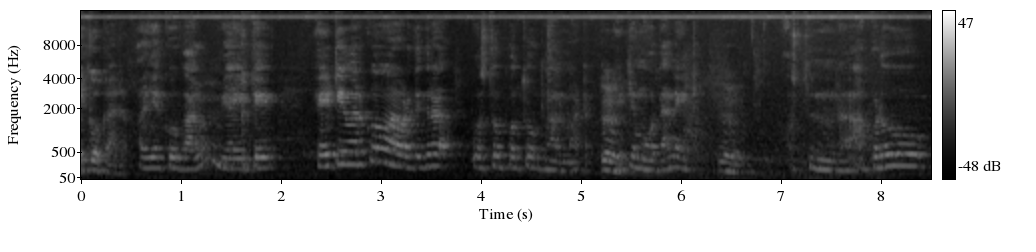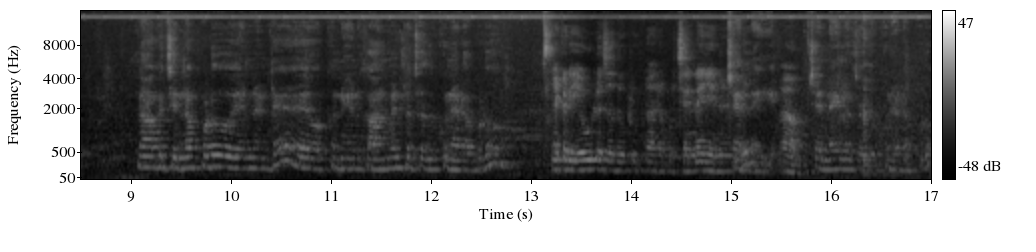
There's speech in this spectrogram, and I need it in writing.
ఎక్కువ కాలం. ఎక్కువ కాలం ఎయిటీ ఎయిటీ వరకు ఆవిడ దగ్గర వస్తూ పోతూ ఉన్నారు అనమాట. Eighty more than eighty. వస్తున్నారు అప్పుడు నాకు చిన్నప్పుడు ఏంటంటే ఒక నేను కాన్వెంట్లో చదువుకునేటప్పుడు ఎక్కడ ఏ ఊళ్ళో చదువుకుంటున్నారు అప్పుడు? చెన్నై చెన్నై. చెన్నైలో చదువుకునేటప్పుడు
